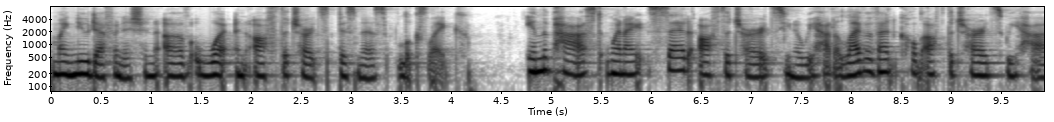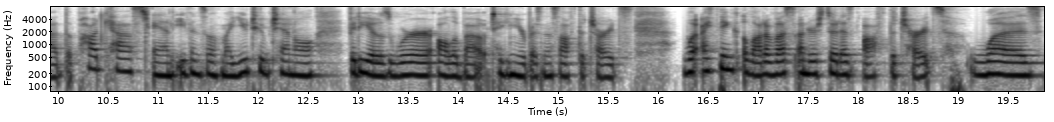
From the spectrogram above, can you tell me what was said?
my new definition of what an off the charts business looks like in the past, when I said off the charts, you know, we had a live event called Off the Charts, we had the podcast, and even some of my YouTube channel videos were all about taking your business off the charts. What I think a lot of us understood as off the charts was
